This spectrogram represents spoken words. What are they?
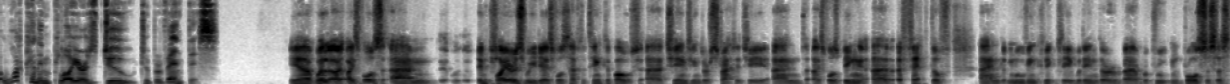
what can employers do to prevent this? Yeah, well, I, I suppose um, employers really, I suppose, have to think about uh, changing their strategy and I suppose being uh, effective and moving quickly within their uh, recruitment processes.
